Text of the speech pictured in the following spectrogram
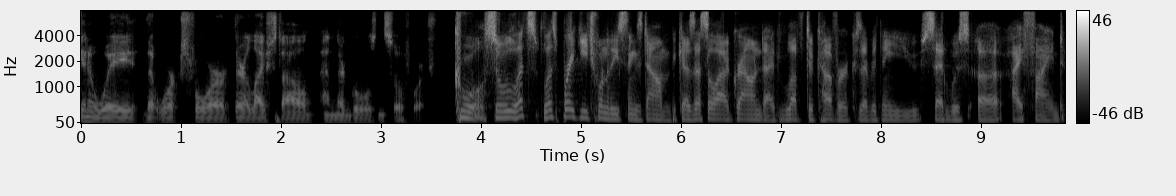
in a way that works for their lifestyle and their goals and so forth. Cool. So let's let's break each one of these things down because that's a lot of ground I'd love to cover because everything you said was uh, I find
